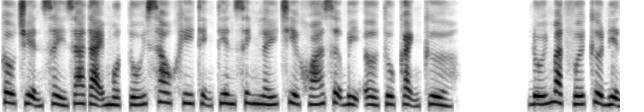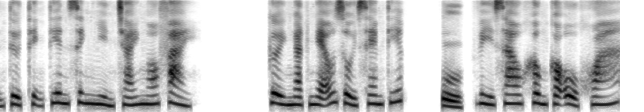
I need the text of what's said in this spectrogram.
Câu chuyện xảy ra tại một tối sau khi thịnh tiên sinh lấy chìa khóa dự bị ở tủ cạnh cửa. Đối mặt với cửa điện từ thịnh tiên sinh nhìn trái ngó phải. Cười ngặt nghẽo rồi xem tiếp. Ồ, vì sao không có ổ khóa?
